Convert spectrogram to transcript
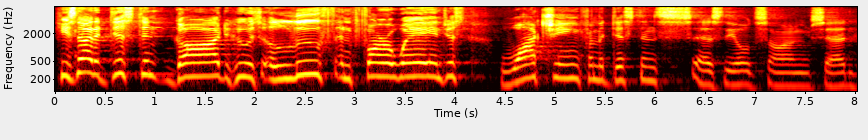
He's not a distant God who is aloof and far away and just watching from a distance, as the old song said.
